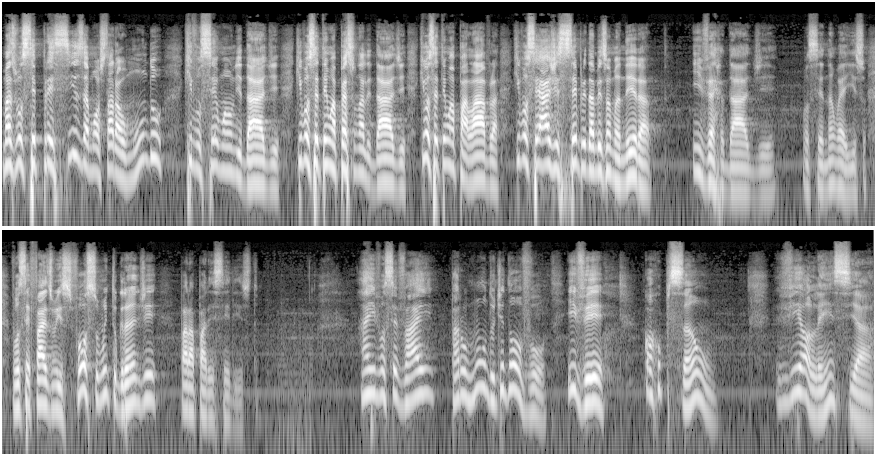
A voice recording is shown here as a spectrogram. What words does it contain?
mas você precisa mostrar ao mundo que você é uma unidade, que você tem uma personalidade, que você tem uma palavra, que você age sempre da mesma maneira. Em verdade, você não é isso. Você faz um esforço muito grande para parecer isto. Aí você vai para o mundo de novo e vê corrupção, violência,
